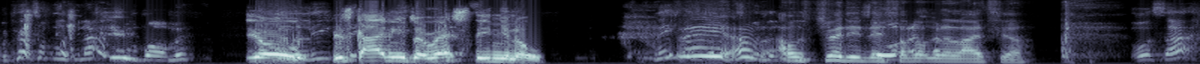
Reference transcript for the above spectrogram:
We picked up Nathan Ake from Bournemouth. Yo, this guy needs arresting, you know. Mate, I, I, was dreading this. So, I'm not going to lie to you. What's that?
